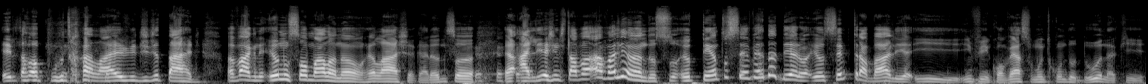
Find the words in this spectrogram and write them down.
ele tava puto com a live de, de tarde. Mas, Wagner, eu não sou mala, não, relaxa, cara. Eu não sou. É, ali a gente tava avaliando, eu, sou, eu tento ser verdadeiro. Eu sempre trabalho e, enfim, converso muito com o Dudu, né, que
